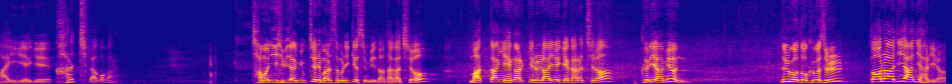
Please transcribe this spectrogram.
아이에게 가르치라고 말합니다. 잠언 22장 6절의 말씀을 읽겠습니다. 다 같이요. 마땅히 행할 길을 아이에게 가르치라. 그리하면 늙어도 그것을 떠나지 아니하리라.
